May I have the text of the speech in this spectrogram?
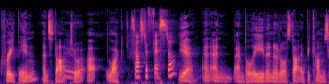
creep in and start to Hmm. uh, like starts to fester. yeah, and and and believe in it or start, it becomes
